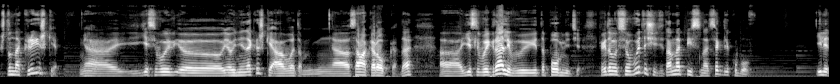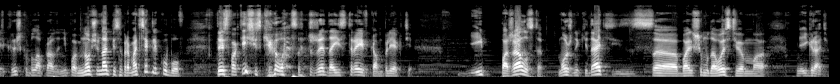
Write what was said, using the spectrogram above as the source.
что на крышке, а, если вы э, не на крышке, а в этом а, сама коробка, да, а, если вы играли, вы это помните, когда вы все вытащите, там написано отсек для кубов. Или эта крышка была, правда, не помню. Но, в общем, написано прям отсек для кубов. То есть, фактически у вас уже Дайстрей в комплекте. И, пожалуйста, можно кидать с большим удовольствием играть.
